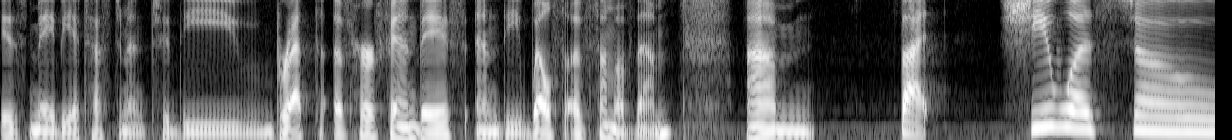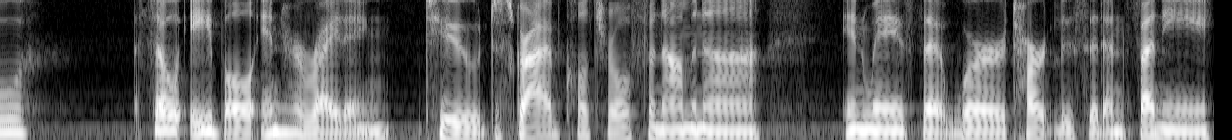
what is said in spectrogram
is maybe a testament to the breadth of her fan base and the wealth of some of them. Um, but she was so so able in her writing to describe cultural phenomena in ways that were tart, lucid, and funny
